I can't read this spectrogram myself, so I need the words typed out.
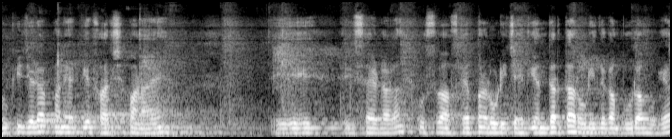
ਕਿਉਂਕਿ ਜਿਹੜਾ ਆਪਾਂ ਨੇ ਅੱਗੇ ਫਰਸ਼ ਪਾਣਾ ਹੈ ਇਹ ਇਸ ਸਾਈਡ ਵਾਲਾ, ਉਸ ਵਾਸਤੇ ਆਪਾਂ ਨੂੰ ਰੋੜੀ ਚਾਹੀਦੀ ਹੈ। ਅੰਦਰ ਤਾਂ ਰੋੜੀ ਦਾ ਕੰਮ ਪੂਰਾ ਹੋ ਗਿਆ।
